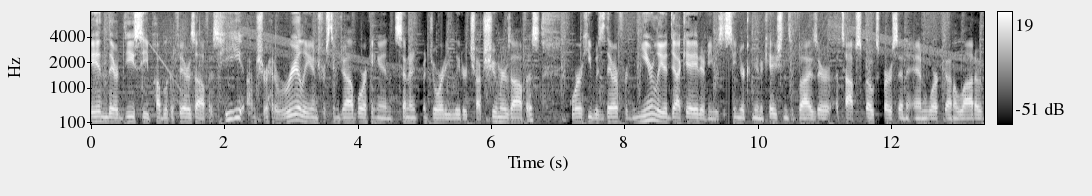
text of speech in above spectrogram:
in their DC public affairs office. He, I'm sure, had a really interesting job working in Senate Majority Leader Chuck Schumer's office, where he was there for nearly a decade and he was a senior communications advisor, a top spokesperson, and worked on a lot of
